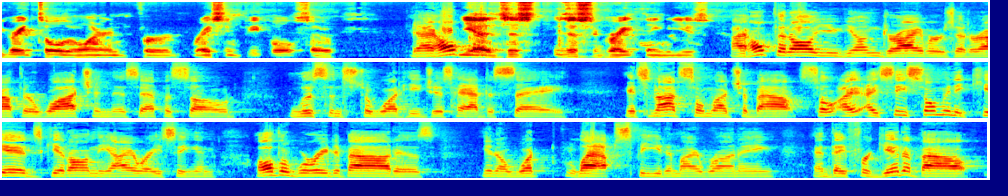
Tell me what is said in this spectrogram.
great tool to learn for racing people. So Yeah, I hope. yeah, that- it's just it's just a great thing to use. I hope that all you young drivers that are out there watching this episode listens to what he just had to say. It's not so much about so I, I see so many kids get on the iRacing and all they're worried about is, you know, what lap speed am I running? And they forget about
